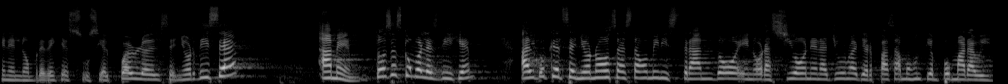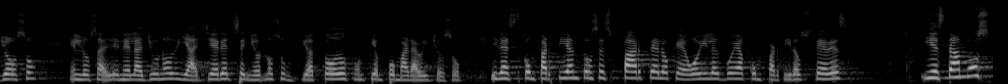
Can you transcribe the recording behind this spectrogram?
en el nombre de Jesús. Y el pueblo del Señor dice, amén. Entonces, como les dije, algo que el Señor nos ha estado ministrando en oración, en ayuno. Ayer pasamos un tiempo maravilloso. En, los, en el ayuno de ayer el Señor nos ungió a todos. Fue un tiempo maravilloso. Y les compartía entonces parte de lo que hoy les voy a compartir a ustedes. Y estamos,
